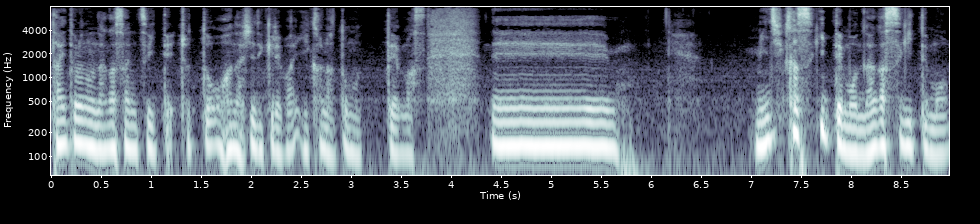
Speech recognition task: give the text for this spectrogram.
タイトルの長さについてちょっとお話しできればいいかなと思ってます。で、短すぎても長すぎても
